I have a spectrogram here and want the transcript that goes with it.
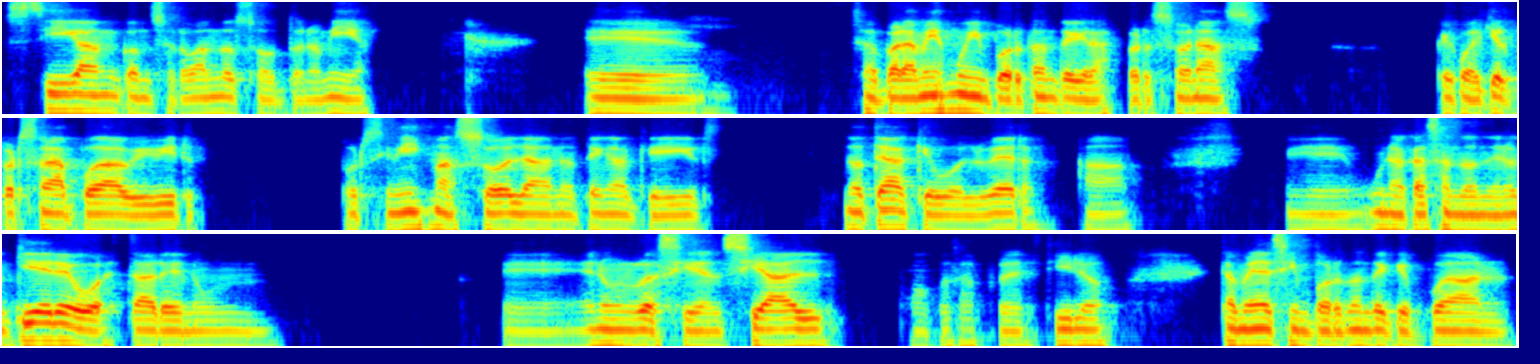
sigan conservando su autonomía. Eh, o sea, para mí es muy importante que las personas, que cualquier persona pueda vivir por sí misma sola, no tenga que ir, no tenga que volver a eh, una casa en donde no quiere o estar en un, eh, en un residencial o cosas por el estilo. También es importante que puedan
